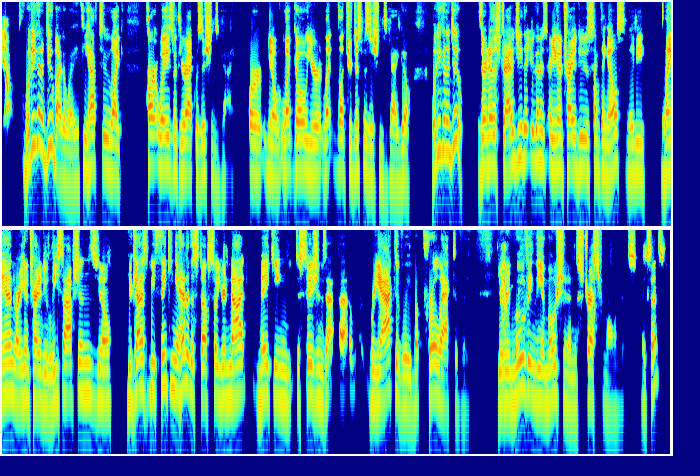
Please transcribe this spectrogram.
Yeah. What are you going to do, by the way, if you have to like part ways with your acquisitions guy or, you know, let go your, let, let your dispositions guy go? What are you going to do? Is there another strategy that you're going to, are you going to try to do something else? Maybe land? Or are you going to try to do lease options? You know, you got to be thinking ahead of this stuff so you're not making decisions uh, uh, reactively, but proactively. You're removing the emotion and the stress from all of this. Make sense?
